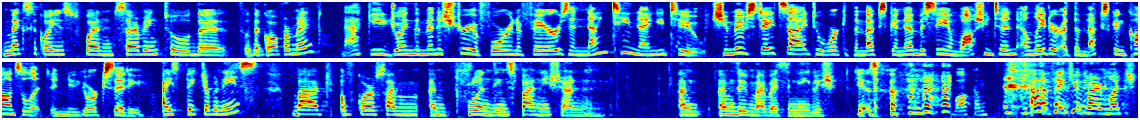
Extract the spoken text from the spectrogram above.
Mexico is when serving to the to the government. Maki joined the Ministry of Foreign Affairs in 1992. She moved stateside to work at the Mexican Embassy in Washington and later at the Mexican Consulate in New York City. I speak Japanese, but of course I'm I'm fluent in Spanish and I'm I'm doing my best in English. Yes. Welcome. Ah, thank you very much.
